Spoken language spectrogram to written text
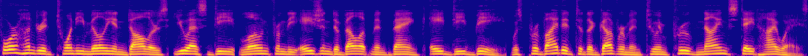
$420 million USD loan from the Asian Development Bank (ADB) was provided to the government to improve 9 state highways.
